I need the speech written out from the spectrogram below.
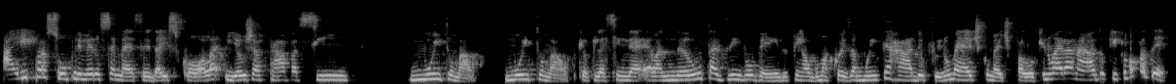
Aí passou o primeiro semestre da escola e eu já tava assim muito mal muito mal, porque eu falei assim, né, ela não tá desenvolvendo, tem alguma coisa muito errada. Eu fui no médico, o médico falou que não era nada, o que, que eu vou fazer?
